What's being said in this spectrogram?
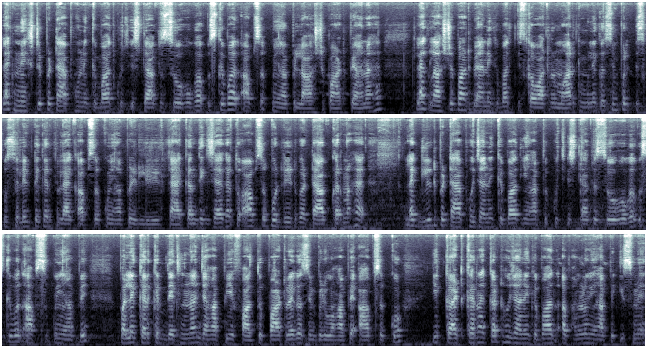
लाइक नेक्स्ट पे टैप होने के बाद कुछ इस टाइप से शो होगा। उसके बाद आप सबको यहाँ पे लास्ट पार्ट पे आना है। लाइक लास्ट पार्ट पे आने के बाद इसका वाटर मार्क मिलेगा। सिंपल इसको सेलेक्ट करके लाइक आप सबको यहाँ पे डिलीट का आइकन दिख जाएगा। तो आप सबको डिलीट पर टैप करना है। लाइक डिलीट पे टैप हो जाने के बाद यहाँ पे कुछ इस टाइप से शो होगा। उसके बाद आप सबको यहाँ पे प्ले करके देख लेना जहाँ पे ये फालतू पार्ट रहेगा। सिंपल वहाँ पे आप सबको ये कट करना कट हो जाने के बाद अब हम लोग यहाँ पे इसमें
